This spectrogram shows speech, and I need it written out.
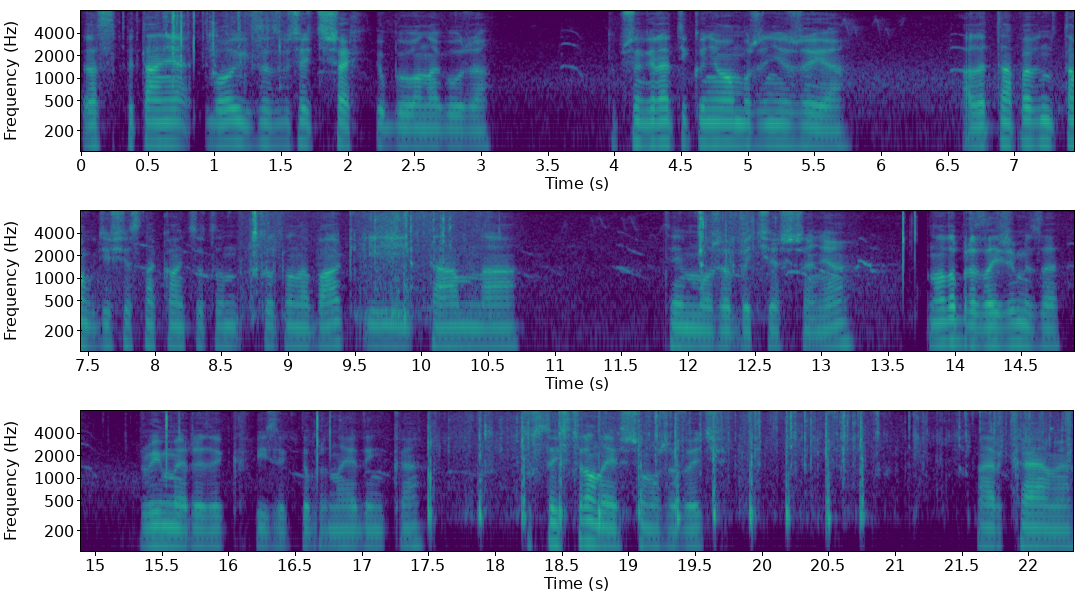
Teraz pytanie, bo ich zazwyczaj trzech było na górze. Tu przy Gratiku nie ma, może nie żyje. Ale na pewno tam gdzieś jest na końcu, to, to, to na bank i tam na tym może być jeszcze, nie? No dobra, zajrzymy za... Zrobimy ryzyk fizyk, dobra, na jedynkę. Tu z tej strony jeszcze może być. Na RKM-ie.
